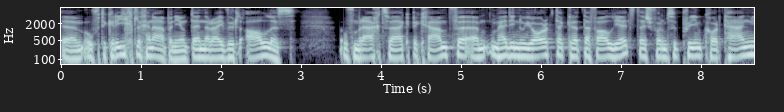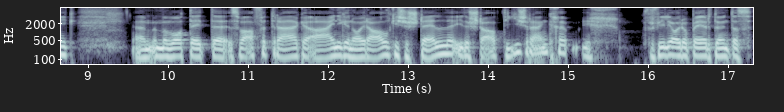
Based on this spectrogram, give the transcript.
ähm, auf der gerichtlichen Ebene und dann würde alles auf dem Rechtsweg bekämpfen. Ähm, man hat in New York gerade den Fall jetzt, der ist vor dem Supreme Court hängig. Ähm, man will dort äh, das Waffentragen an einigen neuralgischen Stellen in der Stadt einschränken. Ich für viele Europäer tönt das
